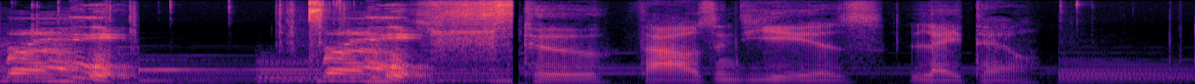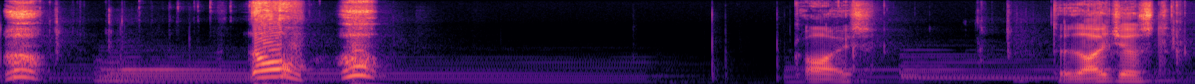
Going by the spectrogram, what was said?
Bruh. Hmm. Bruh. Hmm. 2,000 years later. No. guys, did I just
